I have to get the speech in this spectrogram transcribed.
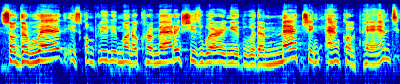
So the red is completely monochromatic. She's wearing it with a matching ankle pant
